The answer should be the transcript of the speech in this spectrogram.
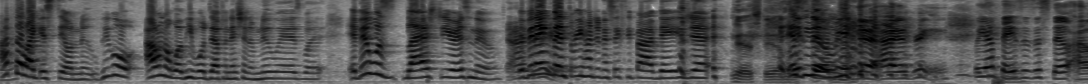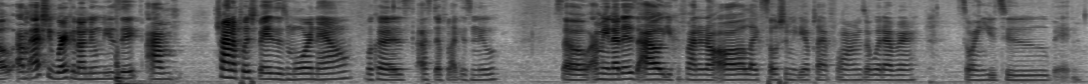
I Mm-hmm. feel like it's still new. People, I don't know what people's definition of new is, but if it was last year, it's new. I if it ain't been 365 days yet, to. Yeah, still. It's still new, yeah. Yeah, I agree. But yeah, phases is still out. I'm actually working on new music. I'm trying to push phases more now because I still feel like it's new. So I mean, that is out. You can find it on all like social media platforms or whatever. So on YouTube and it's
